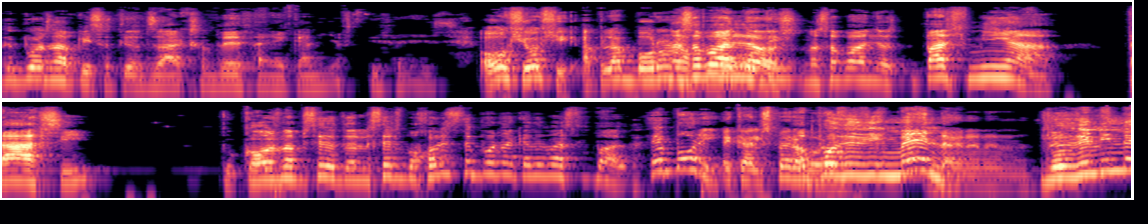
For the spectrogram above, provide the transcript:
δεν μπορείς να πεις ότι ο Τζάξον δεν θα έκανε για αυτή τη θέση. Όχι, όχι. Απλά μπορώ να, Να σου το πω πω αλλιώς. ότι... Να σου το πω αλλιώς. Υπάρχει μία τάση του κόσμου να πιστεύει ότι ο Ελευθέρη Μποχορίδη δεν μπορεί να κατεβάσει την μπάλα. Ε, μπορεί. Ε, καλησπέρα. μπορεί. Αποδεδειγμένα. Ναι, ναι, ναι, ναι. Δηλαδή δεν είναι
